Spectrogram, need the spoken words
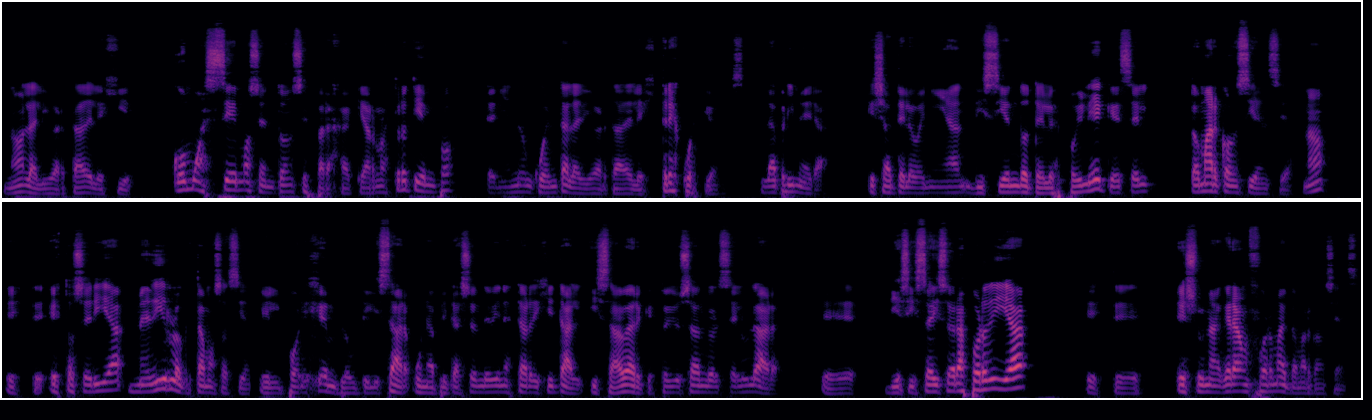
¿no? La libertad de elegir. ¿Cómo hacemos entonces para hackear nuestro tiempo teniendo en cuenta la libertad de elegir? Tres cuestiones. La primera, que ya te lo venía diciendo, te lo spoileé, que es el tomar conciencia, ¿no? Este, esto sería medir lo que estamos haciendo. El, por ejemplo, utilizar una aplicación de bienestar digital y saber que estoy usando el celular 16 eh, horas por día, este, es una gran forma de tomar conciencia.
